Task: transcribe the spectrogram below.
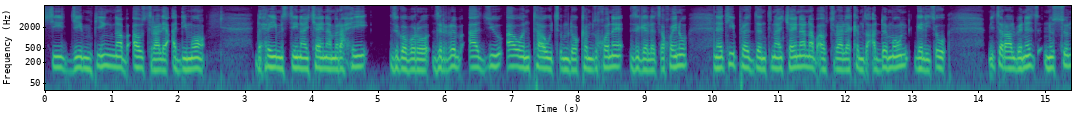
ሺጂንፒንግ ናብ ኣውስትራልያ ዓዲሞ ድሕሪ ምስቲ ናይ ቻይና መራሒ ዝገበሮ ዝርርብ ኣዝዩ ኣወንታዊ ጽምዶ ከም ዝኾነ ዝገለጸ ኮይኑ ነቲ ፕረዚደንት ናይ ቻይና ናብ ኣውስትራልያ ከም ዝዓደሞ እውን ገሊጹ። ሚስተር ኣልቤነዝ ንሱን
